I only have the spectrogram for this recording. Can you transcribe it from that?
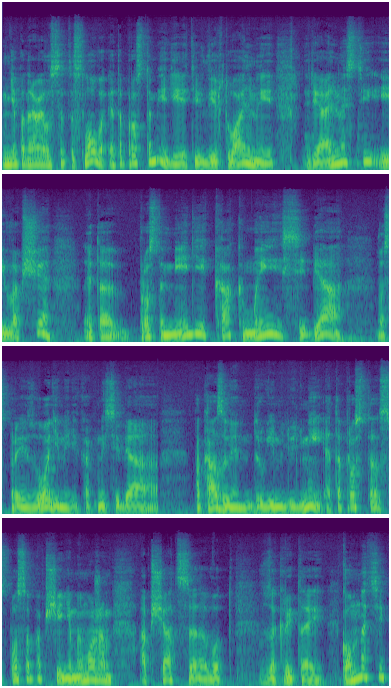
Мне понравилось это слово. Это просто медиа, эти виртуальные реальности и вообще это просто медиа, как мы себя воспроизводим или как мы себя показываем другими людьми, это просто способ общения. Мы можем общаться вот в закрытой комнате,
